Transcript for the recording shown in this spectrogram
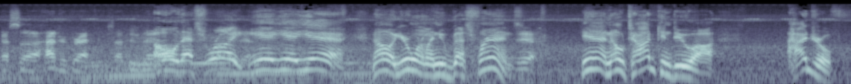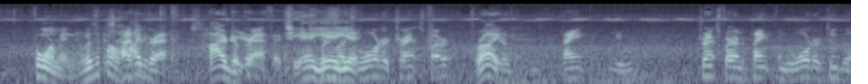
that's uh, hydrographics. I do that. Oh, that's right. Yeah, yeah, yeah. No, you're one of my new best friends. Yeah. Yeah, no, Todd can do uh, hydroforming. What's it It's called? hydrographics. Hydrographics. Yeah, yeah, much yeah. water transfer. Right. You know, paint, transferring the paint from the water to the.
